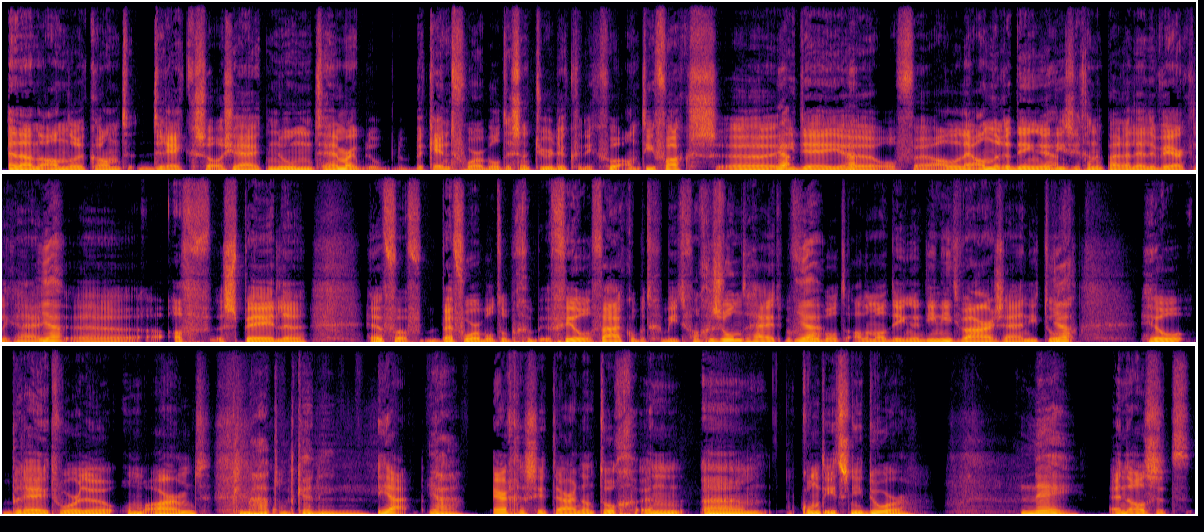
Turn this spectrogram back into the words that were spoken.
En aan de andere kant drek, zoals jij het noemt. Hè, maar ik bedoel, een bekend voorbeeld is natuurlijk, weet ik veel, antivax uh, ja, ideeën. Ja. Of uh, allerlei andere dingen ja. die zich in een parallele werkelijkheid uh, afspelen. Hè, bijvoorbeeld op, veel, vaak op het gebied van gezondheid bijvoorbeeld. Allemaal dingen die niet waar zijn, die toch heel breed worden omarmd. Klimaatontkenning. Ja, ja. ergens zit daar dan toch een, um, komt iets niet door. Nee. En als het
